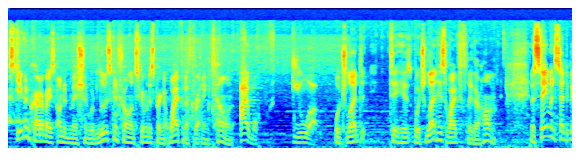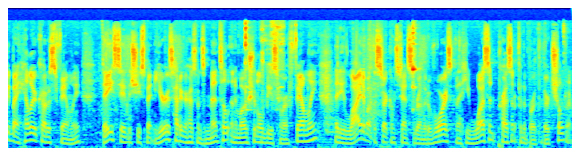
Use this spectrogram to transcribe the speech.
Steven Crowder, by his own admission, would lose control and scream at his pregnant wife in a threatening tone. I will f- you up. Which led to his, which led his wife to flee their home. In a statement sent to me by Hillary Crowder's family, they say that she spent years hiding her husband's mental and emotional abuse from her family, that he lied about the circumstances around the divorce, and that he wasn't present for the birth of their children.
